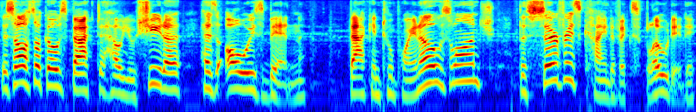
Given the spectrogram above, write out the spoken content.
This also goes back to how Yoshida has always been. Back in 2.0's launch, the servers kind of exploded.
